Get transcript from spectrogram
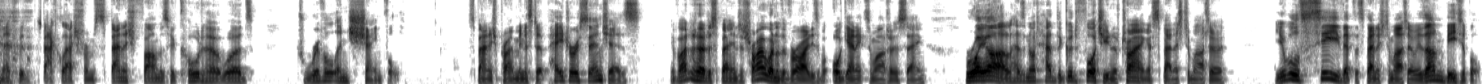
met with backlash from Spanish farmers who called her words drivel and shameful. Spanish Prime Minister Pedro Sanchez invited her to Spain to try one of the varieties of organic tomatoes, saying, Royal has not had the good fortune of trying a Spanish tomato. You will see that the Spanish tomato is unbeatable.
